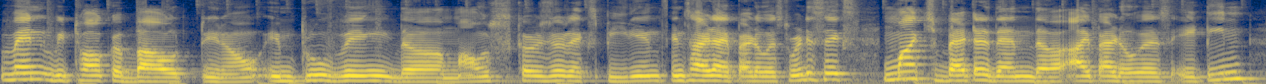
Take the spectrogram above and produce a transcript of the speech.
when we talk about you know improving the mouse cursor experience inside iPadOS 26 much better than the iPadOS 18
